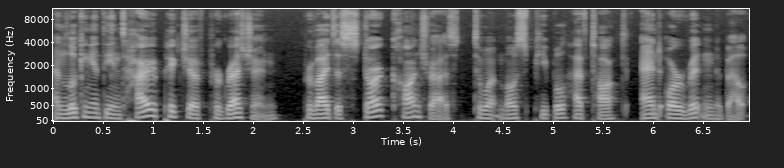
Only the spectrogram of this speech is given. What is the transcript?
and looking at the entire picture of progression provides a stark contrast to what most people have talked and or written about.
